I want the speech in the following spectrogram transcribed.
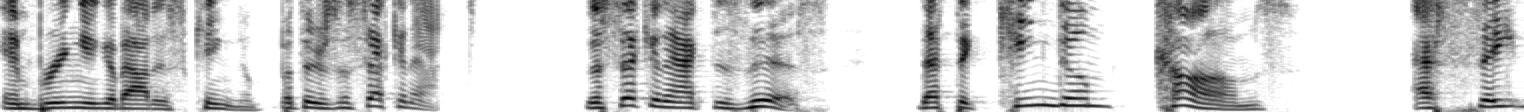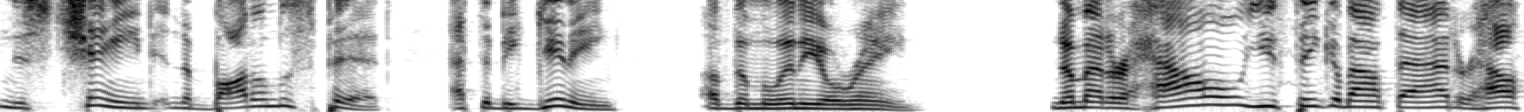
in bringing about his kingdom. But there's a second act. The second act is this that the kingdom comes as Satan is chained in the bottomless pit at the beginning of the millennial reign. No matter how you think about that or how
